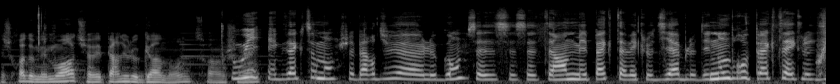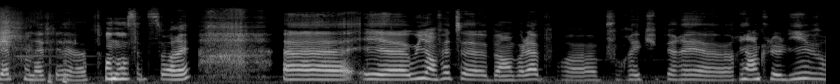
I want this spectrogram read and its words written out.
Je crois de mémoire, tu avais perdu le gars, non? Soit un chemin. Oui, exactement. J'ai perdu euh, le gant. C'était un de mes pactes avec le diable, des nombreux pactes avec le diable qu'on a fait euh, pendant cette soirée. Euh, et euh, oui, en fait, euh, ben voilà, pour pour récupérer rien que le livre,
